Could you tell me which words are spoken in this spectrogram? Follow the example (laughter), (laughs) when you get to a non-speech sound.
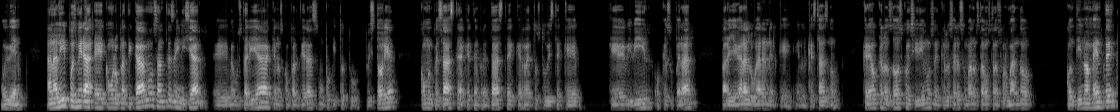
Muy bien. Analí, pues mira, eh, como lo platicábamos antes de iniciar, eh, me gustaría que nos compartieras un poquito tu, historia, cómo empezaste, a qué te enfrentaste, qué retos tuviste que, que, vivir o que superar para llegar al lugar en el, que, en el que estás, ¿no? Creo que los dos coincidimos en que los seres humanos estamos transformando continuamente.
